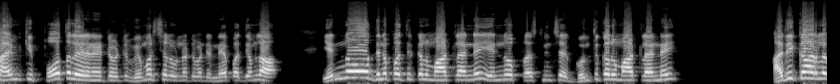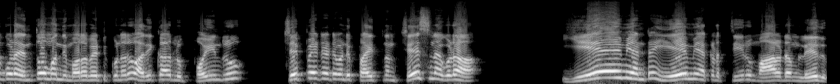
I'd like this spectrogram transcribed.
టైంకి పోతలేరు అనేటువంటి విమర్శలు ఉన్నటువంటి నేపథ్యంలో ఎన్నో దినపత్రికలు మాట్లాడినాయి ఎన్నో ప్రశ్నించే గొంతుకలు మాట్లాడినాయి. అధికారులు కూడా ఎంతో మంది మొరబెట్టుకున్నారు అధికారులు పోయినరు. చెప్పేటటువంటి ప్రయత్నం చేసినా కూడా ఏమి అంటే ఏమి అక్కడ తీరు మారడం లేదు.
